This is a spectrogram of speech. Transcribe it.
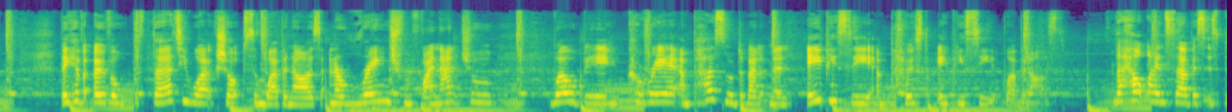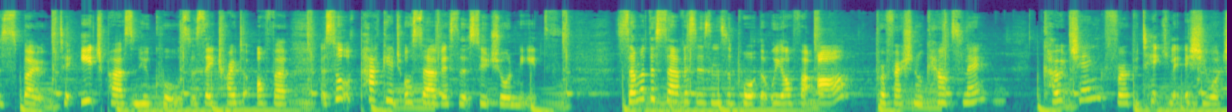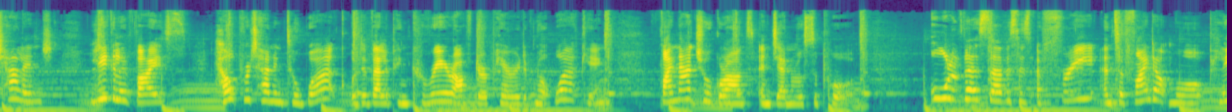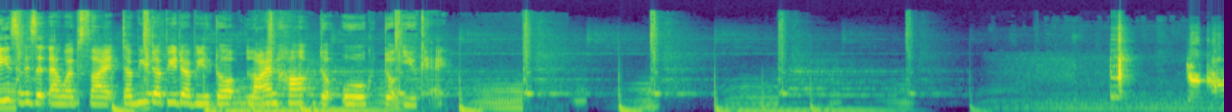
They have over 30 workshops and webinars and a range from financial well-being, career and personal development, APC and post-APC webinars. The helpline service is bespoke to each person who calls as they try to offer a sort of package or service that suits your needs. Some of the services and support that we offer are professional counselling, coaching for a particular issue or challenge, legal advice, help returning to work or developing career after a period of not working, financial grants, and general support. All of their services are free, and to find out more, please visit their website www.lionheart.org.uk.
